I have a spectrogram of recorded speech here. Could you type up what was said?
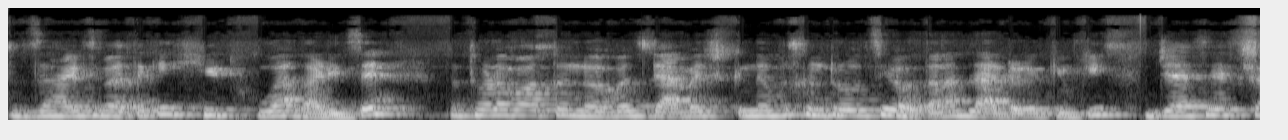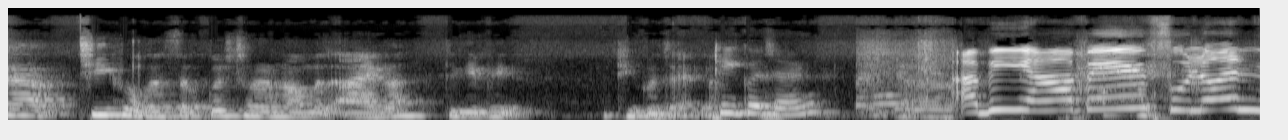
तो ज़ाहिर सी बात है कि हिट हुआ गाड़ी से तो थोड़ा बहुत तो नर्वस डैमेज नर्वस कंट्रोल से होता है ना ब्लैडर क्योंकि जैसे इसका ठीक होगा सब कुछ थोड़ा नॉर्मल आएगा तो ये भी ठीक हो जाएगा। ठीक हो जाएगा। अभी यहाँ पे फुल ऑन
